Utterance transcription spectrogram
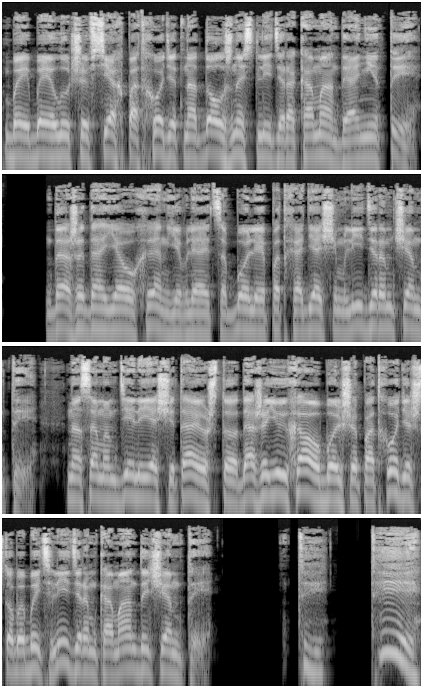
Бэй-Бэй лучше всех подходит на должность лидера команды, а не ты. Даже Да Яо Хэн является более подходящим лидером, чем ты. На самом деле я считаю, что даже Юй Хао больше подходит, чтобы быть лидером команды, чем ты. Ты... ты...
